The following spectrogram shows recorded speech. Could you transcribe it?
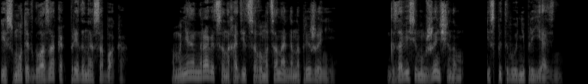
и смотрит в глаза, как преданная собака. Мне нравится находиться в эмоциональном напряжении. К зависимым женщинам испытываю неприязнь.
